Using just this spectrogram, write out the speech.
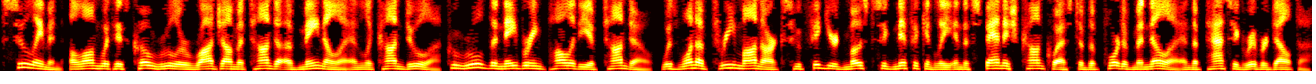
Suleiman, along with his co-ruler Raja Matanda of Maynila and Lakan Dula, who ruled the neighboring polity of Tondo, was one of three monarchs who figured most significantly in the Spanish conquest of the port of Manila and the Pasig River Delta.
